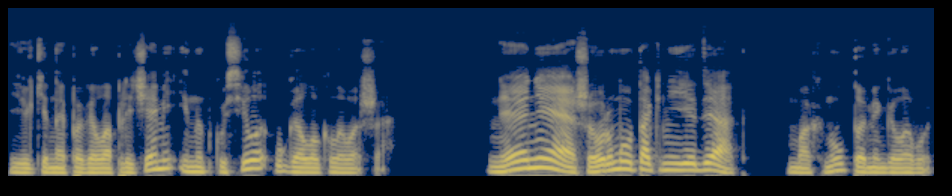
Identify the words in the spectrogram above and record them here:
Юкине повела плечами и надкусила уголок лаваша. «Не-не, шаурму так не едят», — махнул Томми головой.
